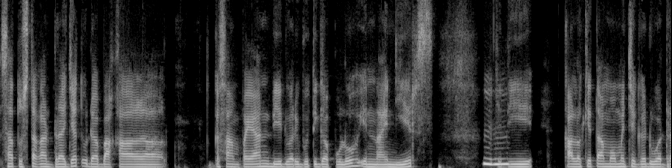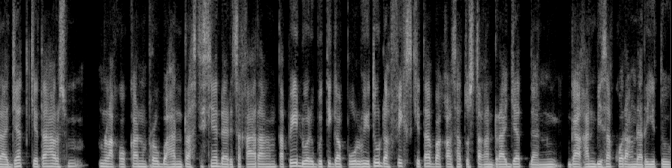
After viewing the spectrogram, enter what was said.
satu setengah derajat udah bakal kesampaian di 2030 in nine years. Mhm. Jadi kalau kita mau mencegah dua derajat, kita harus melakukan perubahan drastisnya dari sekarang. Tapi 2030 itu udah fix kita bakal satu setengah derajat dan nggak akan bisa kurang dari itu.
